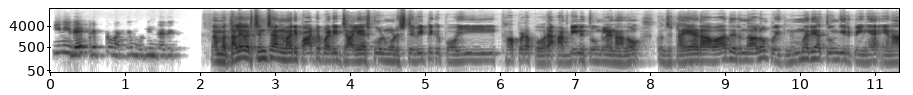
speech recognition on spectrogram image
இனி இதே ட்ரிப் வந்து முடிந்தது. நம்ம தலைவர் சின்சான் மாதிரி பாட்டு பாடி ஜாலியாக ஸ்கூல் முடிச்சுட்டு வீட்டுக்கு போய் சாப்பிட போகிறேன் அப்படின்னு தூங்கலைனாலும் கொஞ்சம் டயர்டாவது இருந்தாலும் போய் நிம்மதியாக தூங்கியிருப்பீங்க. ஏன்னா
